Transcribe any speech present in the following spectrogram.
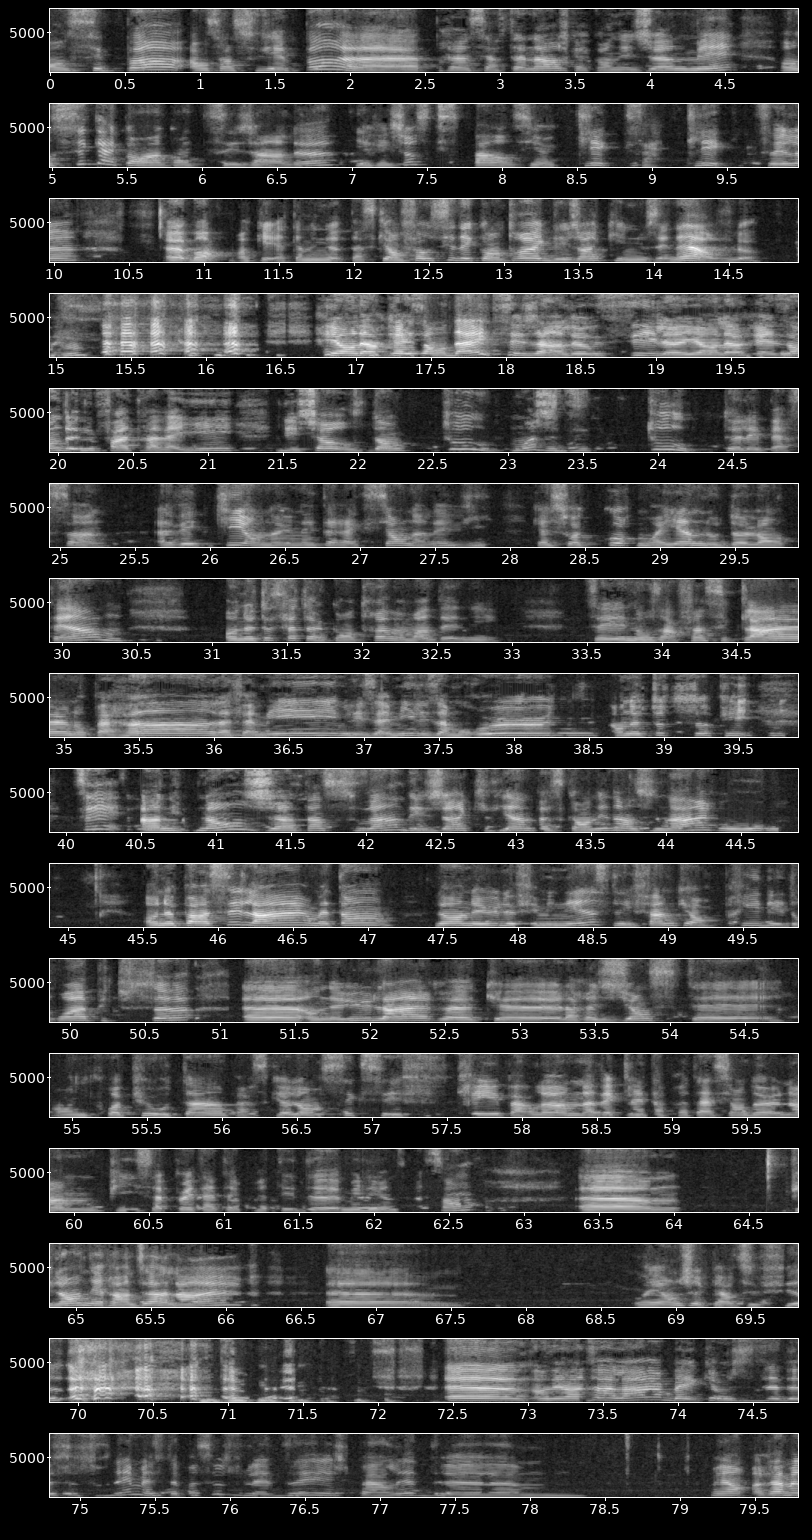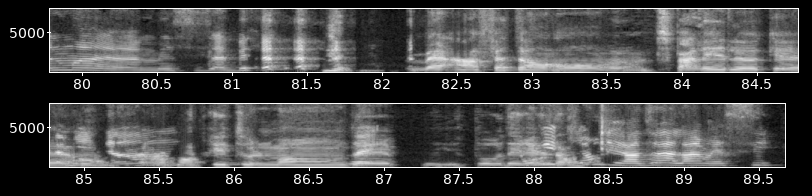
on ne sait pas, on ne s'en souvient pas euh, après un certain âge quand on est jeune, mais on sait quand on rencontre ces gens-là, il y a quelque chose qui se passe, il y a un clic, ça clique, tu sais, là. Euh, bon, OK, attends une minute, parce qu'on fait aussi des contrats avec des gens qui nous énervent, là. Hum? Ils ont leur raison d'être, ces gens-là aussi. Là. Ils ont leur raison de nous faire travailler les choses. Donc, tout, moi, je dis toutes les personnes avec qui on a une interaction dans la vie, qu'elle soit courte, moyenne ou de long terme, on a tous fait un contrat à un moment donné. Tu sais, nos enfants, c'est clair, nos parents, la famille, les amis, les amoureux, on a tout ça. Puis, tu sais, en hypnose, j'entends souvent des gens qui viennent parce qu'on est dans une ère où on a passé l'ère, mettons, là, on a eu le féminisme, les femmes qui ont repris des droits, puis tout ça. Euh, on a eu l'ère euh, que la religion, c'était, on n'y croit plus autant parce que là, on sait que c'est créé par l'homme avec l'interprétation d'un homme, puis ça peut être interprété de mille et une façons. Euh, puis là, on est rendu à l'ère. voyons, j'ai perdu le fil. Euh, on est rendu à l'heure, ben, comme je disais, de se souvenir, mais c'était pas ça que je voulais dire. Je parlais de. Euh, ramène-moi, euh, Miss Isabelle. ben, en fait, on, tu parlais là, qu'on a rencontré tout le monde pour des raisons. Oui, on est rendu à l'heure, merci.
